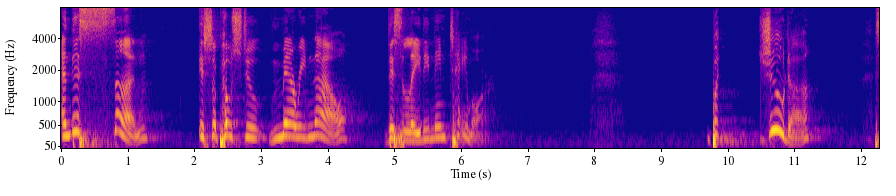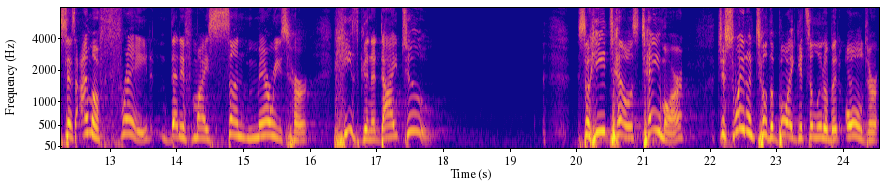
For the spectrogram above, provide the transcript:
And this son is supposed to marry now this lady named Tamar. But Judah says, I'm afraid that if my son marries her, he's gonna die too. So he tells Tamar, just wait until the boy gets a little bit older,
